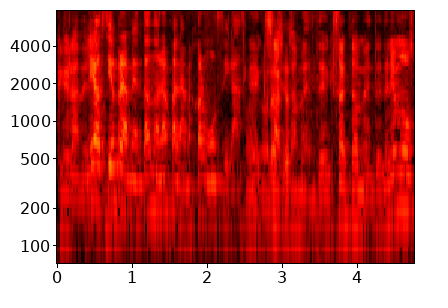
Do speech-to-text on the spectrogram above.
Qué grande. Leo siempre ambientándonos con la mejor música. Bueno, gracias. Exactamente, exactamente. Tenemos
